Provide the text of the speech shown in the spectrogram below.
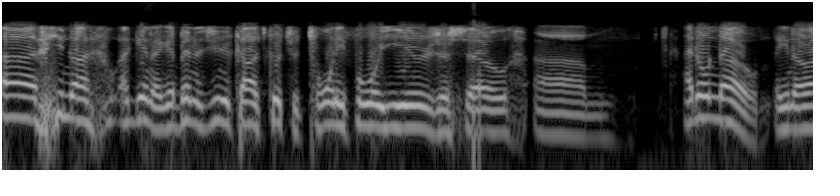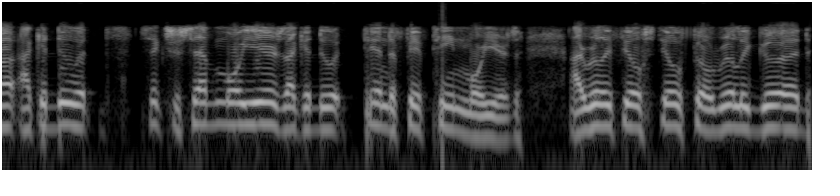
Uh, you know, again, I've been a junior college coach for 24 years or so. Um, I don't know. You know, I could do it six or seven more years. I could do it ten to fifteen more years. I really feel still feel really good.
